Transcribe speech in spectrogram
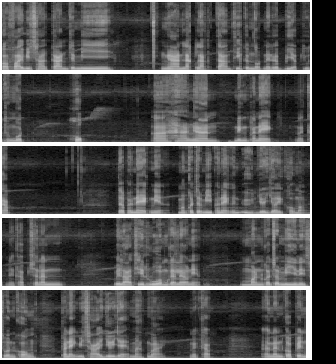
ก็ฝ่ายวิชาการจะมีงานหลักๆ ตามที่กำหนดในระเบียบอยู่ทั้งหมด6อ่า5งาน 1 แผนกนะครับ แต่แผนกเนี่ยมันก็จะมีแผนกอื่นๆ ย่อยๆ เข้ามานะครับ ฉะนั้นเวลาที่รวมกันแล้วเนี่ยมันก็จะมีในส่วนของแผนกวิชาเยอะแยะมากมายนะครับ อันนั้นก็เป็น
